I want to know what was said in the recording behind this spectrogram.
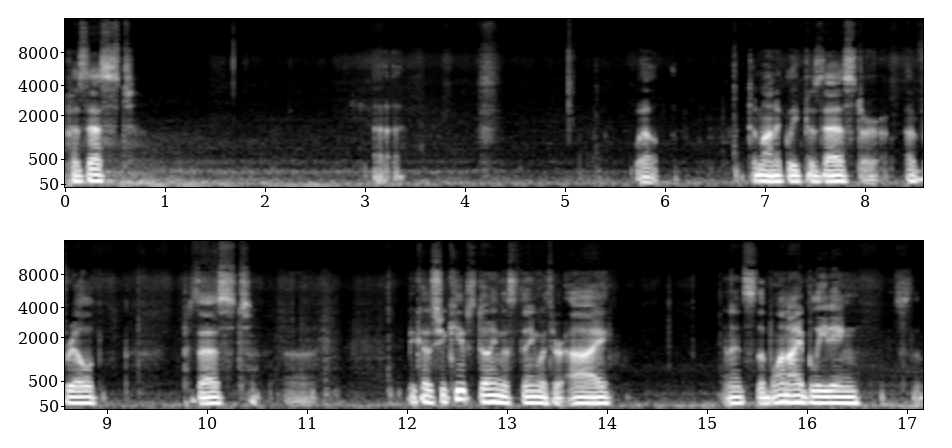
possessed. Uh, well, demonically possessed or of real possessed uh, because she keeps doing this thing with her eye and it's the one eye bleeding it's the,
